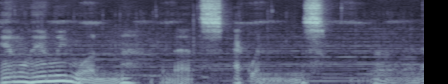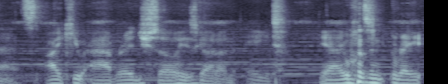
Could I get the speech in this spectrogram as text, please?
animal handling one and that's Equines. Uh, and that's IQ average, so he's got an 8. Yeah, he wasn't great.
